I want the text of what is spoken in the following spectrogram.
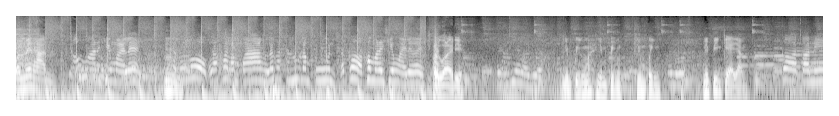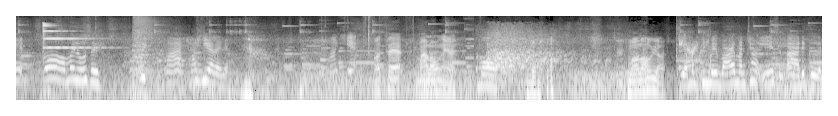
มันไม่ทันเข้ามาในเชียงใหม่เลยอืมทะลุโล งแล้วก็ทะลุลำพูน แล้วก็เข้ามาในเชียงใหม่เลยดูอะไรดีไปดูที่อะไรดีอะลิมปิงไหมลิมปิงลิมปิงไม่รู้ ลิมปิงแก่ยัง ก็ตอนนี้ก็ไม่รู้สิอุ้ยม้าม้าเฮียอะไรเนี่ย ม้าแคะมาแคระมาร้องไงอะมอมามาร้องเหรอเสียงมันกินใบไม้มันช่าง ASMR ได้เกิน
